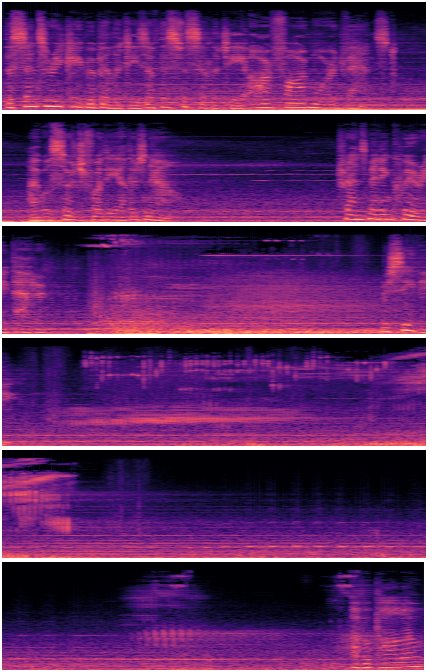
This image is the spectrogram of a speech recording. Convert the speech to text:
the sensory capabilities of this facility are far more advanced. I will search for the others now. Transmitting query pattern. Receiving. Of Apollo,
